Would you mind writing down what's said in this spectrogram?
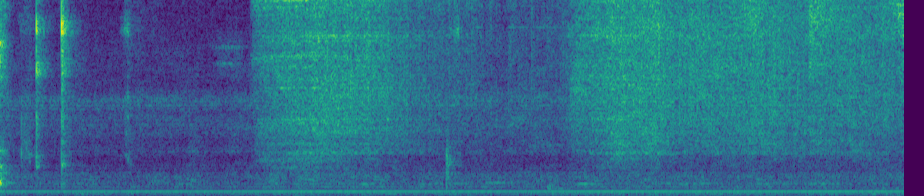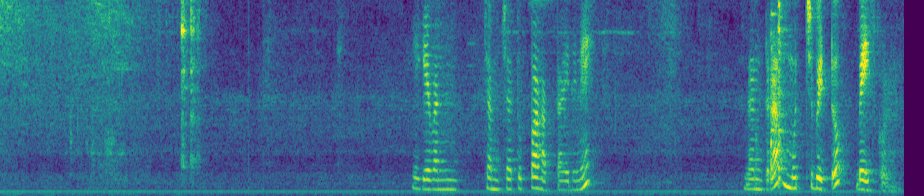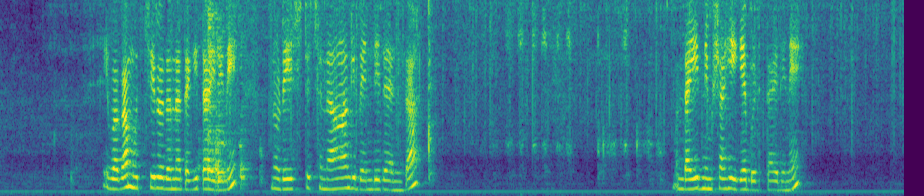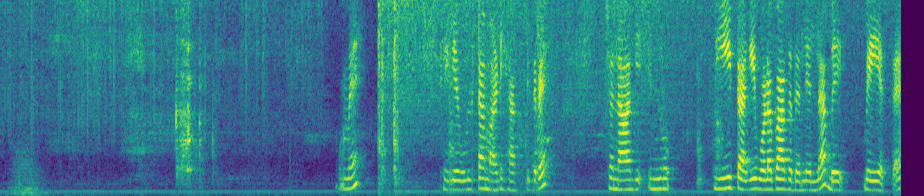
ಹೀಗೆ ಒಂದು ಚಮಚ ತುಪ್ಪ ಹಾಕ್ತಾ ಇದ್ದೀನಿ. ನಂತರ ಮುಚ್ಚಿಬಿಟ್ಟು ಬೇಯಿಸ್ಕೊಳ್ಳೋಣ. ಇವಾಗ ಮುಚ್ಚಿರೋದನ್ನು ತೆಗಿತಾ ಇದ್ದೀನಿ. ನೋಡಿ ಎಷ್ಟು ಚೆನ್ನಾಗಿ ಬೆಂದಿದೆ ಅಂತ. ಒಂದು ಐದು ನಿಮಿಷ ಹೀಗೆ ಬಿಡ್ತಾ ಇದ್ದೀನಿ. ಒಮ್ಮೆ ಹೀಗೆ ಉಲ್ಟಾ ಮಾಡಿ ಹಾಕಿದರೆ ಚೆನ್ನಾಗಿ ಇನ್ನು ನೀಟಾಗಿ ಒಳಭಾಗದಲ್ಲೆಲ್ಲ ಬೇಯ್ ಬೇಯುತ್ತೆ.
